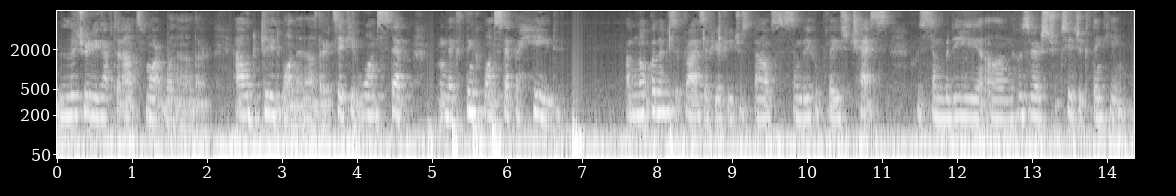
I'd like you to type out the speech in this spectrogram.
Literally you have to outsmart one another outbid one another take it one step like think one step ahead. I'm not going to be surprised if your future spouse is somebody who plays chess who's somebody um, who's very strategic thinking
